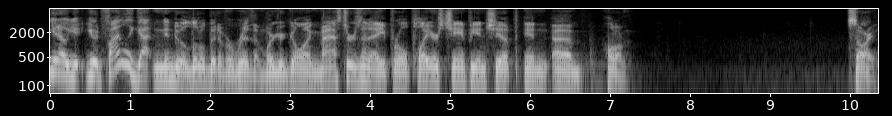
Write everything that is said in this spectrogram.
you know, you, you had finally gotten into a little bit of a rhythm where you're going Masters in April, Players Championship in. Um, hold on. Sorry,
